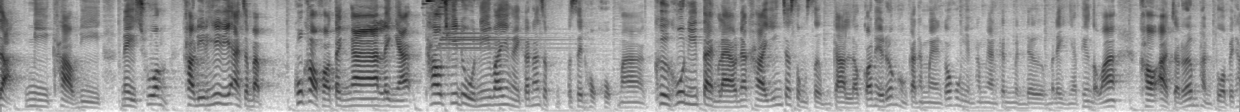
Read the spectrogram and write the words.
จะมีข่าวดีในช่วงข่าวดีในที่นี้อาจจะแบบ คู่เข่าขอแต่งงานอะไรเงี้ยเท่าที่ดูนี่ว่ายังไงก็น่าจะเปอร์เซ็นต์66มาก คือคู่นี้แต่งแล้วนะคะยิ่งจะส่งเสริมกัน แล้วก็ในเรื่องของการทำงานก็คงยังทำงานกันเหมือนเดิมอะไรเงี้ยเพียงแต่ว่าเขาอาจจะเริ่มผันตัวไปท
